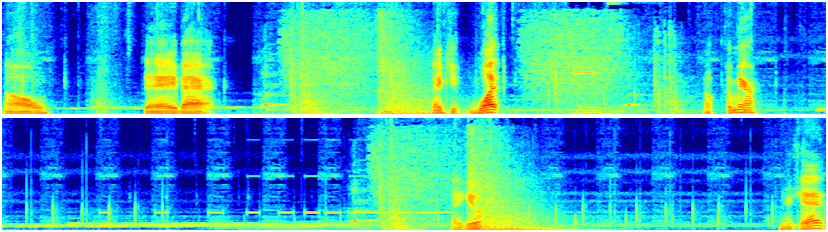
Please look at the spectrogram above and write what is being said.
No. Stay back. Thank you. What? No, come here. Thank you. Okay.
